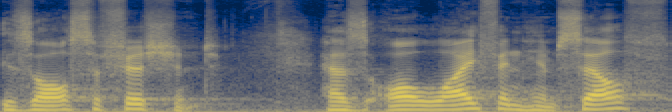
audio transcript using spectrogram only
is all sufficient, has all life in himself,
